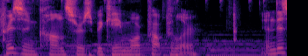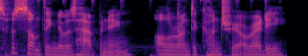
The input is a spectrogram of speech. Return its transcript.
prison concerts became more popular. And this was something that was happening all around the country already,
